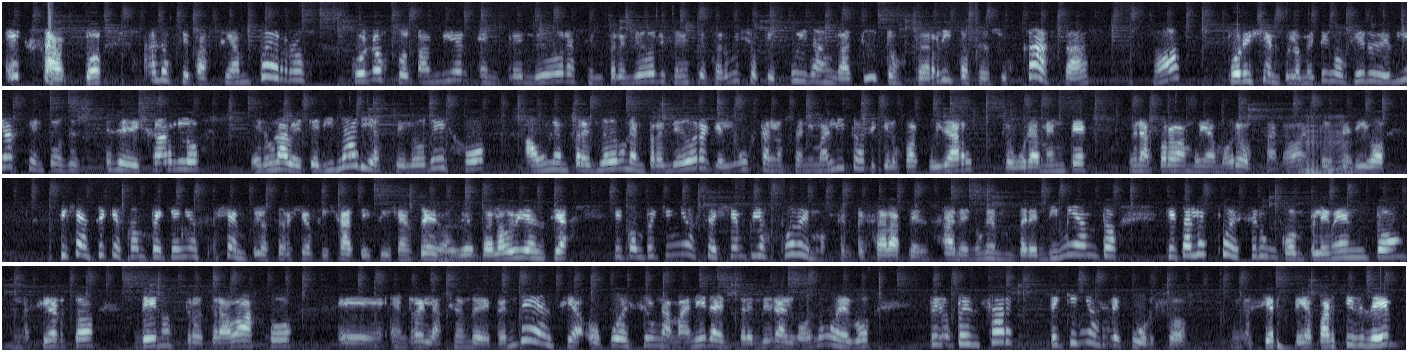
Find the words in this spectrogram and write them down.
exacto, a los que pasean perros. Conozco también emprendedoras, emprendedores en este servicio que cuidan gatitos, perritos en sus casas. ¿no? Por ejemplo, me tengo que ir de viaje, entonces es de dejarlo en una veterinaria, se lo dejo a un emprendedor, una emprendedora que le gustan los animalitos y que los va a cuidar seguramente de una forma muy amorosa, ¿no? Entonces digo, fíjense que son pequeños ejemplos, Sergio, fíjate, fíjense, ¿no es cierto?, la audiencia, que con pequeños ejemplos podemos empezar a pensar en un emprendimiento que tal vez puede ser un complemento, ¿no es cierto?, de nuestro trabajo eh, en relación de dependencia o puede ser una manera de emprender algo nuevo pero pensar pequeños recursos, ¿no es cierto? Y a partir de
